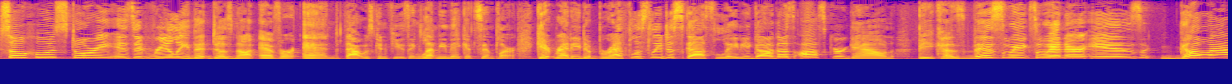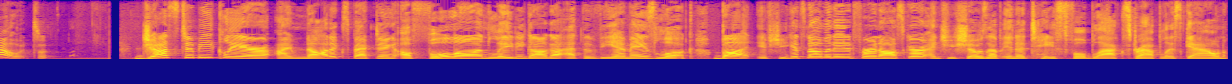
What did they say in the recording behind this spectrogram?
So whose story is it really that does not ever end? That was confusing. Let me make it simpler. Get ready to breathlessly discuss Lady Gaga's Oscar gown because this week's winner is Go Out. Just to be clear, I'm not expecting a full on Lady Gaga at the VMAs look, but if she gets nominated for an Oscar and she shows up in a tasteful black strapless gown,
